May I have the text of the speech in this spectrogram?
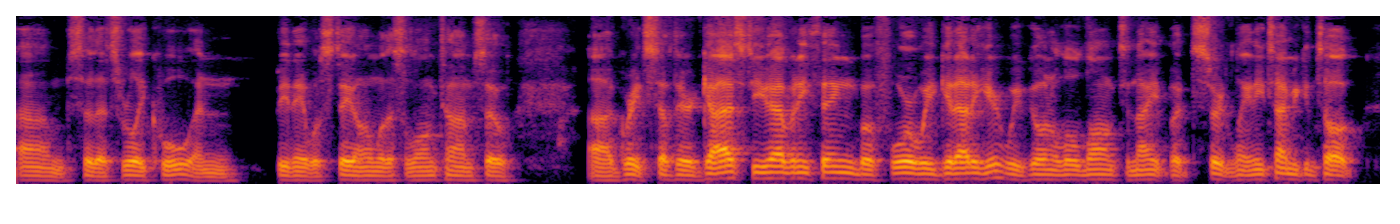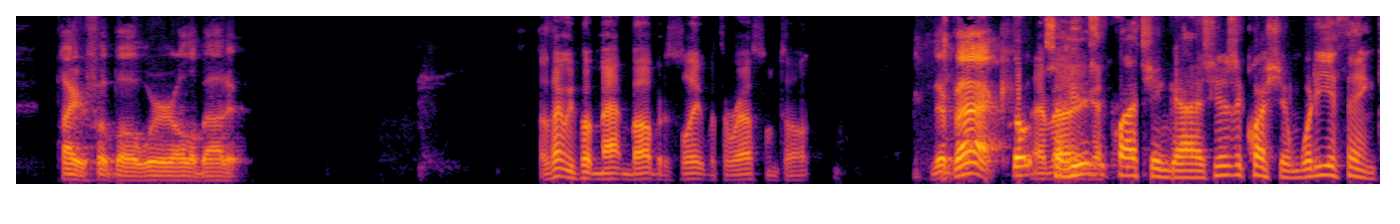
Um, so that's really cool, and being able to stay on with us a long time. So uh, great stuff there, guys. Do you have anything before we get out of here? We've gone a little long tonight, but certainly anytime you can talk pirate football, we're all about it. I think we put Matt and Bubba to sleep with the wrestling talk. They're back. So, Hey, so buddy. here's a question, guys. Here's a question. What do you think?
